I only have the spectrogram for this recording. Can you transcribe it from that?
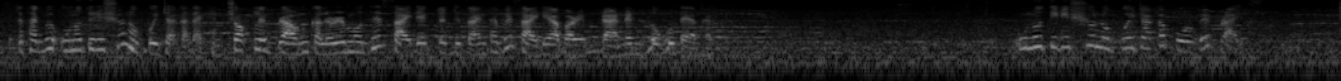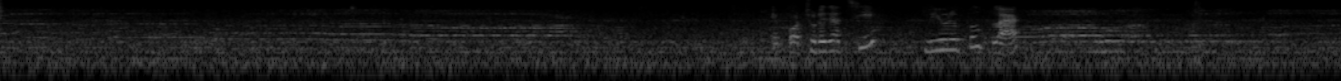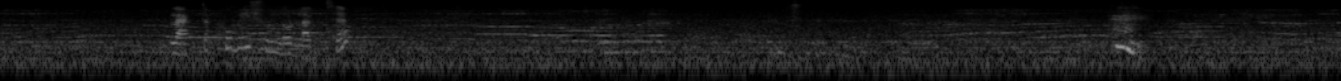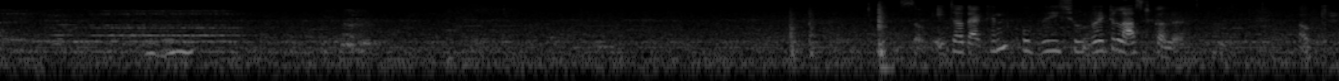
এটা থাকবে উনত্রিশশো নব্বই টাকা, দেখেন। চকলেট ব্রাউন কালারের মধ্যে সাইডে একটা ডিজাইন থাকবে সাইডে আবার ব্র্যান্ডের লোগো দেয়া থাকবে। উনত্রিশশো নব্বই টাকা পড়বে প্রাইস এরপর চলে যাচ্ছি বিউটিফুল ব্ল্যাক ব্ল্যাকটা খুবই সুন্দর লাগছে। এটা দেখেন, খুবই সুন্দর। এটা লাস্ট কালার ওকে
